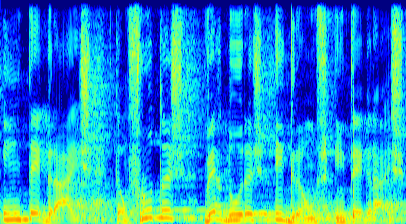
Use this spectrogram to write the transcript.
integrais. Então, frutas, verduras e grãos integrais.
